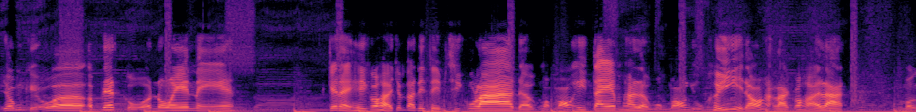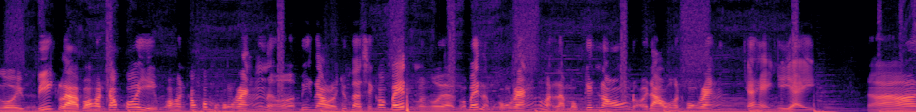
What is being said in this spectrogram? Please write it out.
giống kiểu uh, update của Noel nè. Cái này thì có thể chúng ta đi tìm Sikula được một món item hay là một món vũ khí gì đó hoặc là có thể là mọi người biết là bao hành cốc có gì bao hành cốc có một con rắn nữa. Biết đâu là chúng ta sẽ có bét mọi người có bét là một con rắn hoặc là một cái nón đội đầu hình con rắn chẳng hạn như vậy. Đó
